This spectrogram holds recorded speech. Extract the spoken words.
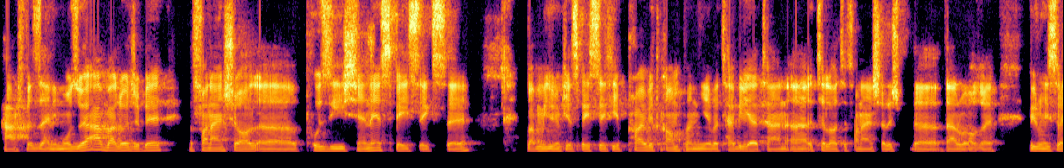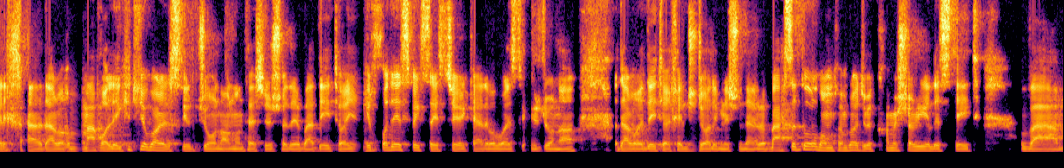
حرف بزنیم. موضوع اول راجع به financial position اسپیس ایکس و می‌دونیم که اسپیس ایکس private company ه و طبیعتا اطلاعات financial ش در واقع بیرون نیست. ولی در واقع مقاله‌ای که توی وال جورنال منتشر شده و data یی که خود اسپیس ایکس share کرده با وال جورنال در واقع data خیلی جالب نشون داده. و بحث دوم می‌خوایم راجع به commercial real estate و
